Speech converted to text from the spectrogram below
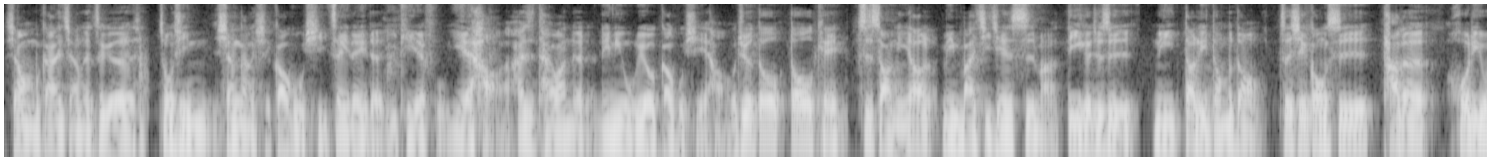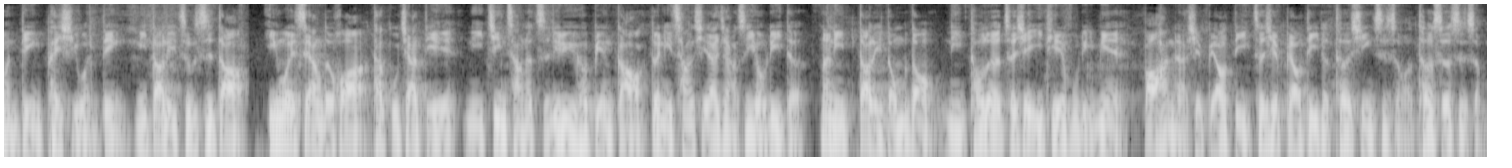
像我们刚才讲的这个中信香港高股息这一类的 ETF 也好了，还是台湾的零零五六高股息也好，我觉得都都 OK，至少你要明白几件事嘛，第一个就是你到底懂不懂这些公司它的获利稳定、配息稳定，你到底知不知道？因为这样的话，它股价跌，你进场的殖利率会变高，对你长期来讲是有利的。那你到底懂不懂？你投的这些 ETF 里面包含哪些标的？这些标的的特性是什么？特色是什么？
